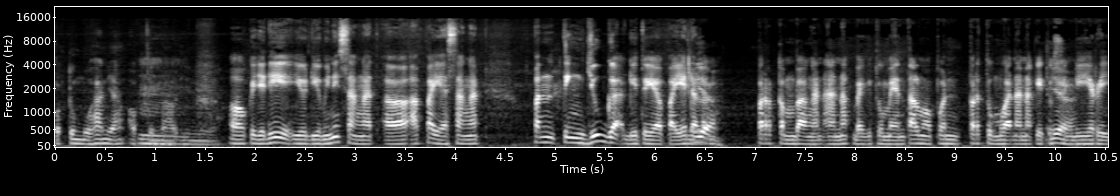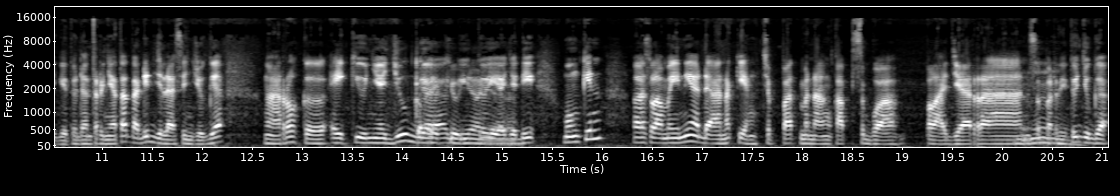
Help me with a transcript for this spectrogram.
pertumbuhan yang optimal Hmm. ini. Oke, jadi yodium ini sangat eh, apa ya, sangat penting juga gitu ya, Pak ya dalam. Perkembangan anak baik itu mental maupun pertumbuhan anak itu Iya. sendiri gitu. Dan ternyata tadi dijelasin juga ngaruh ke EQ-nya juga Ke EQ-nya, gitu ya. ya. Jadi mungkin eh, selama ini ada anak yang cepat menangkap sebuah pelajaran Hmm. seperti itu juga.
